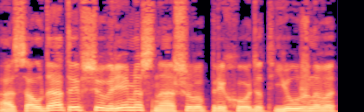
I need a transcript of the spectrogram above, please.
а солдаты все время с нашего приходят, южного.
